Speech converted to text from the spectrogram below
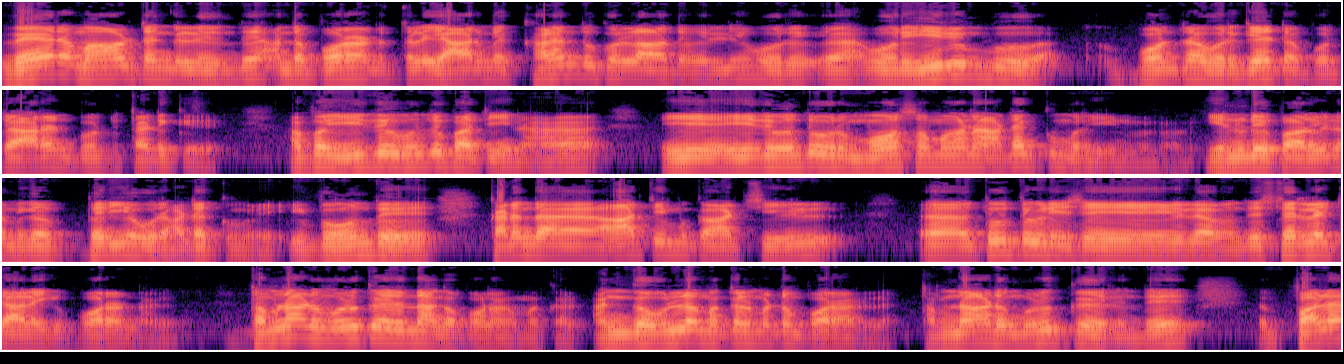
வேறு மாவட்டங்கள்லேருந்து அந்த போராட்டத்தில் யாருமே கலந்து கொள்ளாத வரையிலும் ஒரு ஒரு இரும்பு போன்ற ஒரு கேட்டை போட்டு அரண் போட்டு தடுக்குது. அப்போ இது வந்து பார்த்தீங்கன்னா இ- இது வந்து ஒரு மோசமான அடக்குமுறை என்னுடைய- என்னுடைய பார்வையில் மிகப்பெரிய ஒரு அடக்குமுறை. இப்போ வந்து கடந்த அதிமுக ஆட்சியில் தூத்துக்குடி செய்யில் வந்து ஸ்டெர்லைட் ஆலைக்கு போகிறேன்னாங்க தமிழ்நாடு முழுக்க இருந்து அங்கே போனாங்க மக்கள். அங்கே உள்ள மக்கள் மட்டும் போராடல தமிழ்நாடு முழுக்க இருந்து பல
